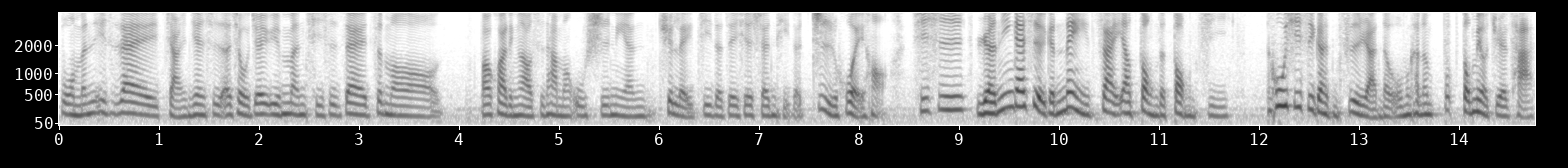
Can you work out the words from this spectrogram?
我们一直在讲一件事，而且我觉得云门其实在这么包括林老师他们五十年去累积的这些身体的智慧哈，其实人应该是有一个内在要动的动机。呼吸是一个很自然的，我们可能不都没有觉察，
